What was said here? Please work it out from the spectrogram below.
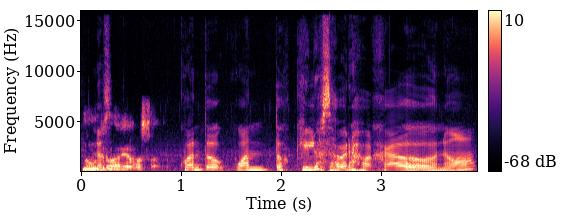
Nunca me había pasado. ¿Cuánto, ¿Cuántos kilos habrás bajado, no?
